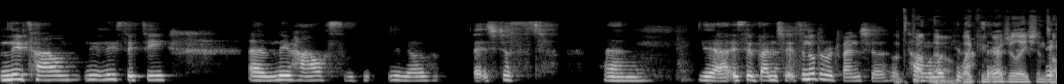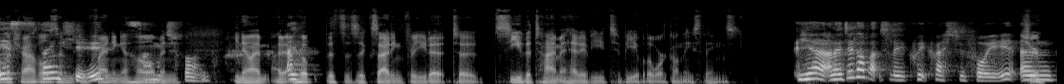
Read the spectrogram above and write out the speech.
new town, new new city, um, new house. You know, it's just, um, yeah, it's adventure. It's another adventure. That's That's how fun though. Like congratulations it. on It the is, travels and, and finding a home much and fun. you know I, I, I hope this is exciting for you to to see the time ahead of you to be able to work on these things. Yeah, and I did have actually a quick question for you. Sure. Um,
